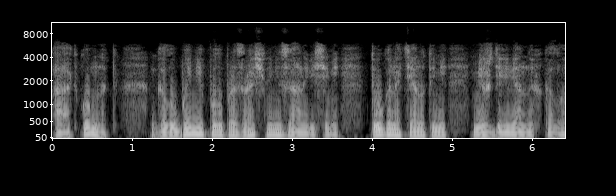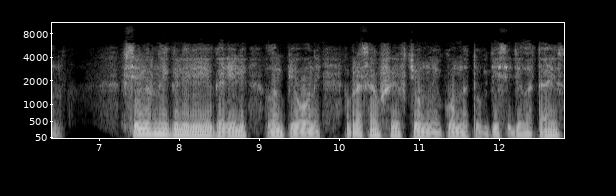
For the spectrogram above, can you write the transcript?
а от комнат — голубыми полупрозрачными занавесями, туго натянутыми меж деревянных колонн. В северной галерее горели лампионы, бросавшие в темную комнату, где сидела Таис,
